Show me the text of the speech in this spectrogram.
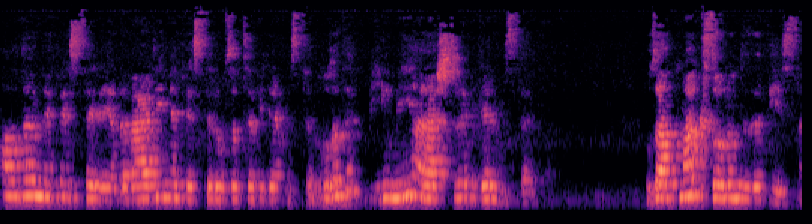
Aldığın nefesleri ya da verdiğin nefesleri uzatabilir misin? Uzatabilmeyi araştırabilir misin? Uzatmak zorunda da değilsin.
